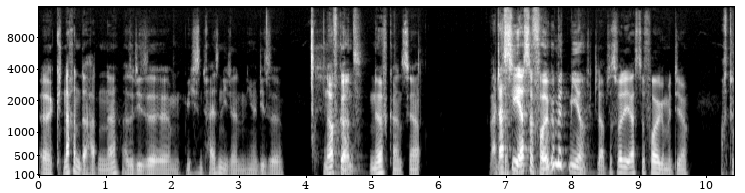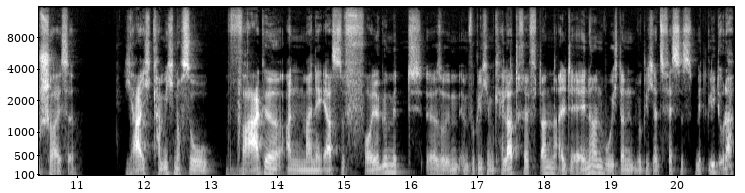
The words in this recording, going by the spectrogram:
äh, Knarren da hatten, ne? Also diese, ähm, wie hießen, heißen die denn hier? Diese Nerfguns. Nerfguns, ja. War das, das die erste Folge mit mir? Ich glaube, das war die erste Folge mit dir. Ach du Scheiße. Ja, ich kann mich noch so vage an meine erste Folge mit, also im, im wirklich im Kellertreff dann alt erinnern, wo ich dann wirklich als festes Mitglied oder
